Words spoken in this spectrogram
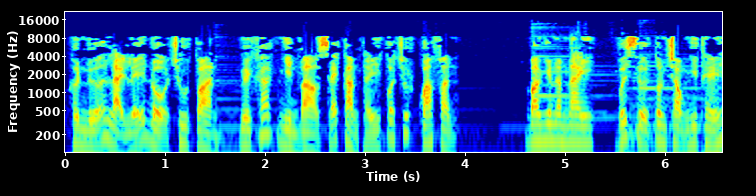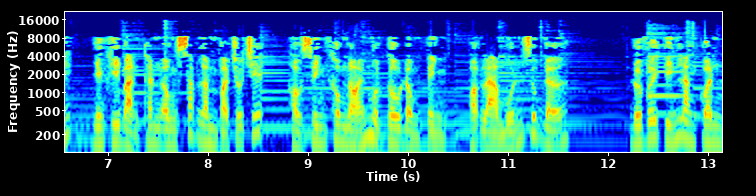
hơn nữa lại lễ độ chu toàn, người khác nhìn vào sẽ cảm thấy có chút quá phận. Bao nhiêu năm nay, với sự tôn trọng như thế, nhưng khi bản thân ông sắp lâm vào chỗ chết, hầu sinh không nói một câu đồng tình, hoặc là muốn giúp đỡ. Đối với tín lăng quân,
